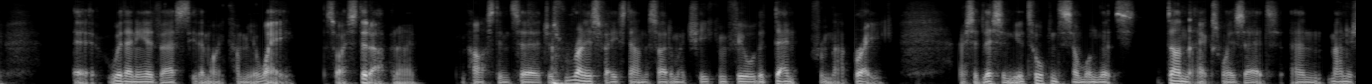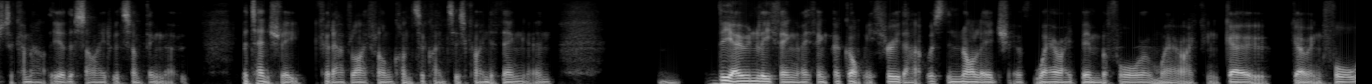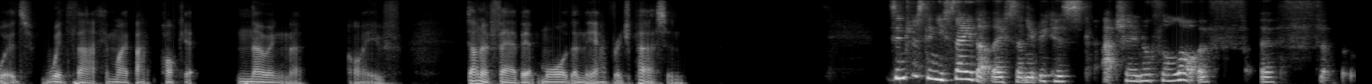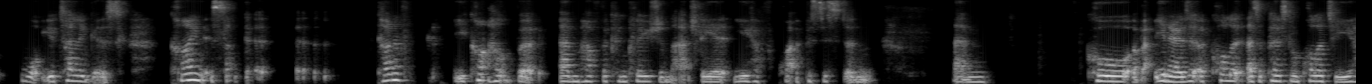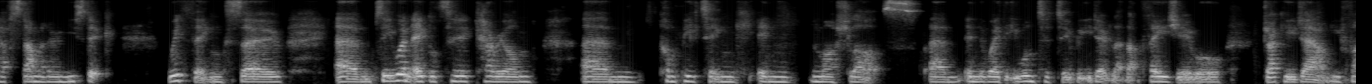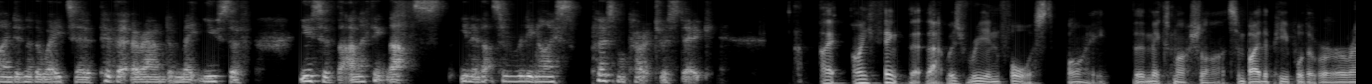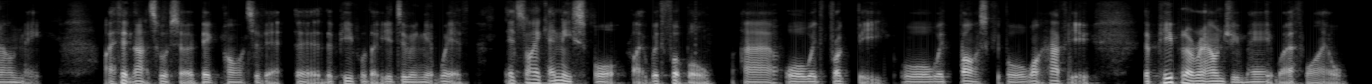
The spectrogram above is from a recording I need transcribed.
uh, with any adversity that might come your way." So I stood up and I asked him to just run his face down the side of my cheek and feel the dent from that break. I said, "Listen, you're talking to someone that's done X, Y, Z, and managed to come out the other side with something that potentially could have lifelong consequences kind of thing and the only thing i think that got me through that was the knowledge of where i'd been before and where i can go going forward with that in my back pocket knowing that i've done a fair bit more than the average person. It's interesting you say that though Sonia because actually an awful lot of of what you're telling us kind of kind of you can't help but um, have the conclusion that actually uh, you have quite a persistent um, core about you know as a quality as a personal quality you have stamina and you stick with things. So um, so you weren't able to carry on um, competing in the martial arts um, in the way that you wanted to but you don't let that phase you or drag you down. You find another way to pivot around and make use of use of that. And i think that's you know that's a really nice personal characteristic. I i think that that was reinforced by the mixed martial arts and by the people that were around me. I think that's also a big part of it the the people that you're doing it with. It's like any sport like with football uh, or with rugby or with basketball what have you the people around you make it worthwhile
